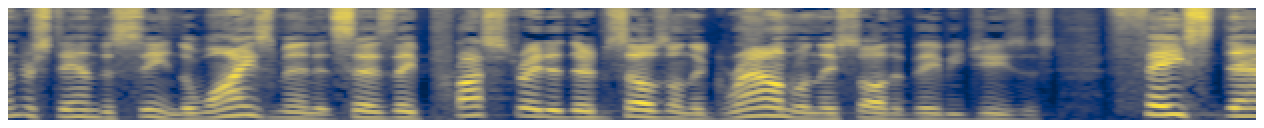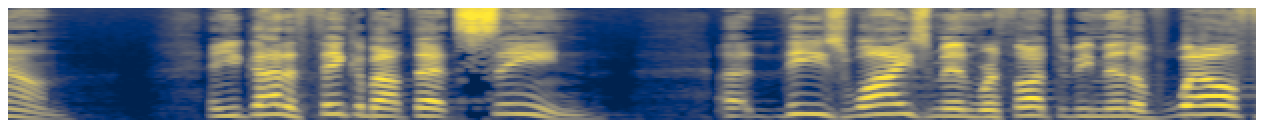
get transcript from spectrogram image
understand the scene. The wise men, it says, they prostrated themselves on the ground when they saw the baby Jesus, face down. And you got to think about that scene. Uh, these wise men were thought to be men of wealth,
